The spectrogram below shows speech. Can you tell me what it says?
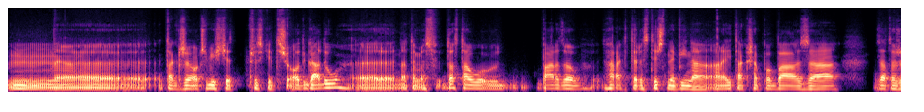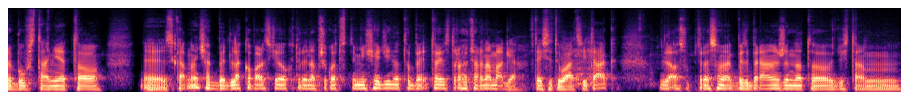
Mm, e, Także oczywiście wszystkie trzy odgadł, e, natomiast dostał bardzo charakterystyczne wina, ale i tak szapoba za, za to, że był w stanie to e, zgadnąć. Jakby dla Kowalskiego, który na przykład w tym nie siedzi, no to, to jest trochę czarna magia w tej sytuacji, tak? Dla osób, które są jakby z branży, no to gdzieś tam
